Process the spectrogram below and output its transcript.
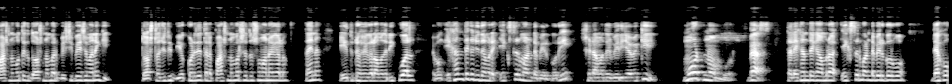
পাঁচ নম্বর থেকে দশ নম্বর বেশি পেয়েছে মানে কি? দশটা যদি বিয়োগ করে দিই, তাহলে পাঁচ নম্বর সাথে সমান হয়ে গেল, তাই না? এই দুটো হয়ে গেল আমাদের ইকুয়াল এবং এখান থেকে যদি আমরা এক্সের মানটা বের করি, সেটা আমাদের বেরিয়ে যাবে কি? মোট নম্বর ব্যাস। তাহলে এখান থেকে আমরা এক্সের মানটা বের করব। দেখো,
